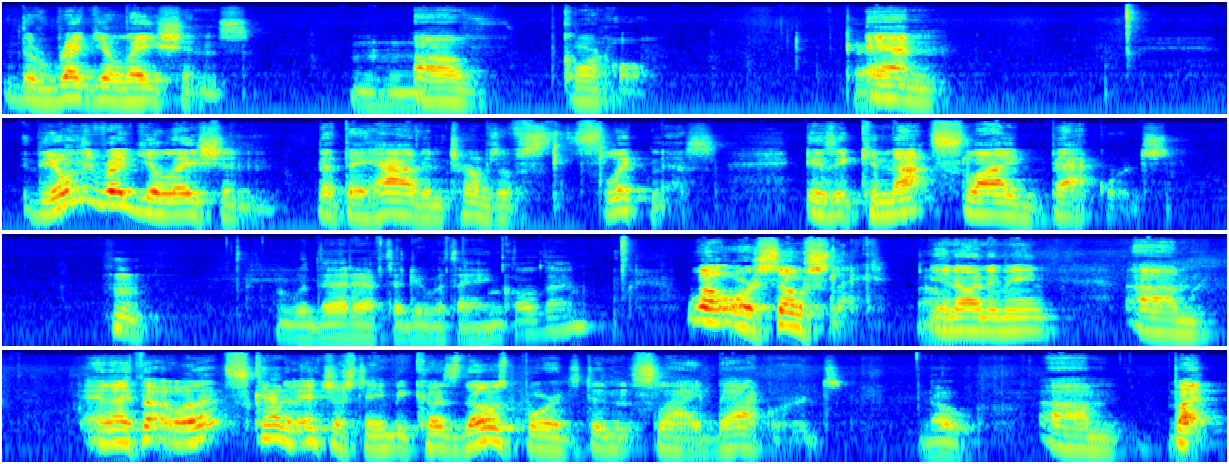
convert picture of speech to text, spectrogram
the regulations mm-hmm. of cornhole, Okay. and the only regulation that they have in terms of slickness is it cannot slide backwards. Would that have to do with angle then? Well, or so slick. You know what I mean? Um, and I thought, well, that's kind of interesting because those boards didn't slide backwards. No. but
